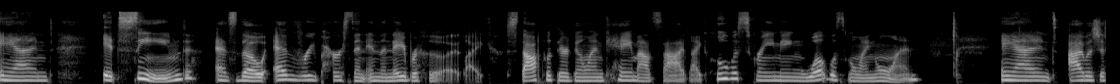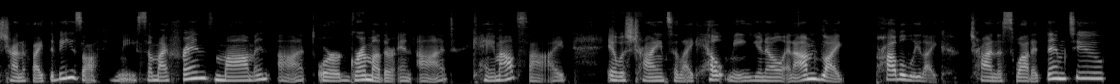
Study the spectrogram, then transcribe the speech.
And it seemed as though every person in the neighborhood like stopped what they're doing came outside like who was screaming what was going on and i was just trying to fight the bees off of me. So my friend's mom and aunt or grandmother and aunt came outside and was trying to like help me you know and i'm like probably like trying to swat at them too.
